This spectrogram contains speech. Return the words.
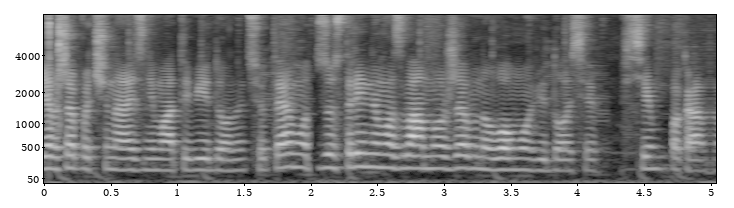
Я вже починаю знімати відео на цю тему. Зустрінемо з вами вже в новому відосі. Всім пока!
